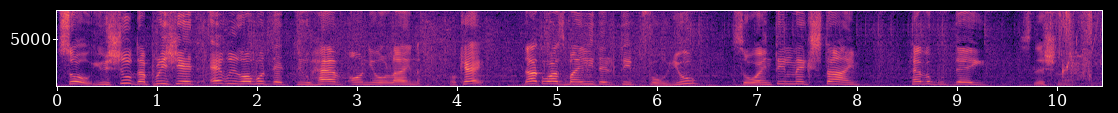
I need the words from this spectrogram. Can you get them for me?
So you should appreciate every robot that you have on your lineup, okay? That was my little tip for you. So until next time, have a good day slash night.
